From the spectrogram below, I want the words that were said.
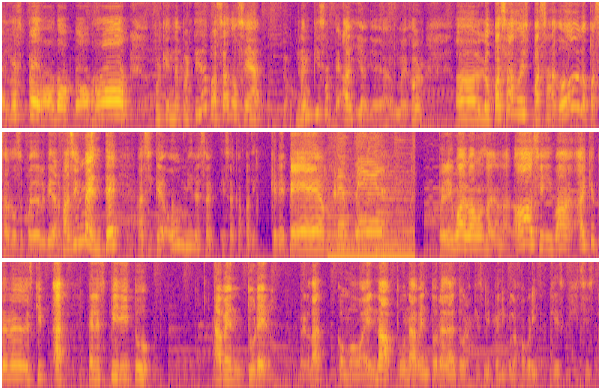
ay, espero no perder. Porque en la partida pasada, o sea, no empieza a... Ay, ay, ay, mejor... Uh, lo pasado es pasado, lo pasado se puede olvidar fácilmente. Así que, oh, mira esa, esa capa de creper. Creper. Pero igual vamos a ganar. Oh, sí, va, hay que tener el skip... Ah, el espíritu aventurero, ¿verdad? Como en Up, una aventura de altura, que es mi película favorita. ¿Qué, qué es esto?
